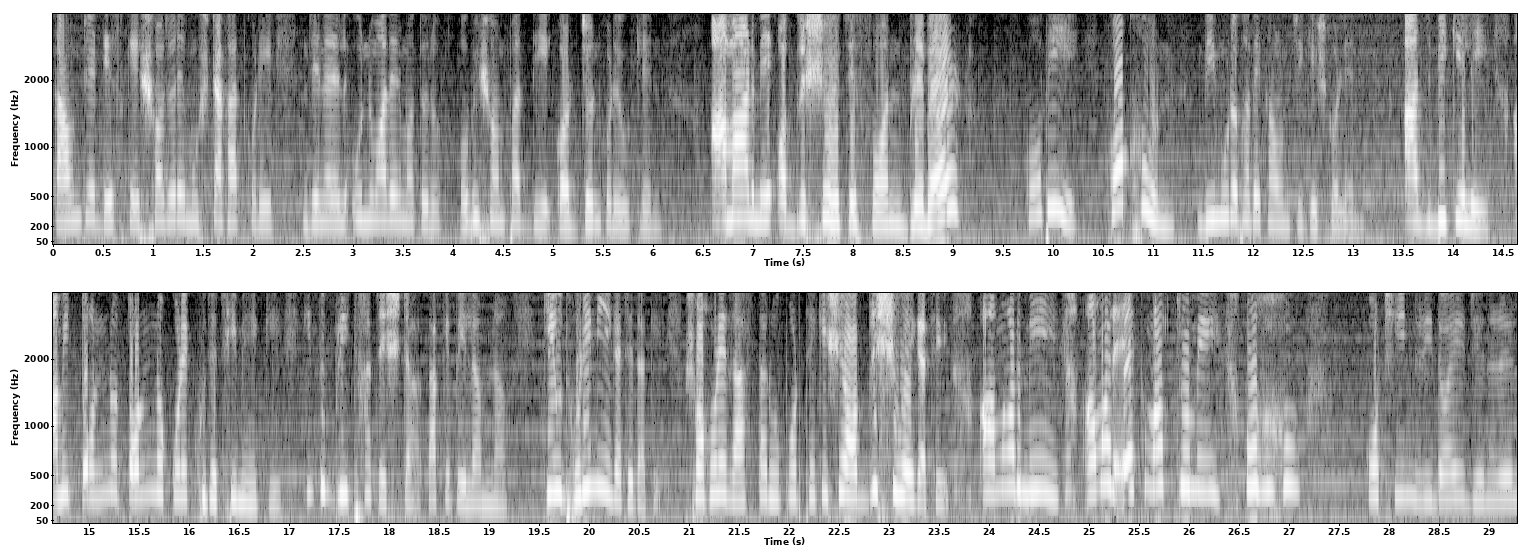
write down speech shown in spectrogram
কাউন্টের ডেস্কে সজরে মুষ্টাঘাত করে জেনারেল উন্মাদের মতন অভিসম্পাদ দিয়ে গর্জন করে উঠলেন, আমার মেয়ে অদৃশ্য হয়েছে, ফন ব্রেবার? কবে? কখন? বিমূঢ়ভাবে কাউন্ট জিজ্ঞেস করলেন। আজ বিকেলে আমি তন্ন তন্ন করে খুঁজেছি মেয়েকে, কিন্তু বৃথা চেষ্টা, তাকে পেলাম না। কেউ ধরে নিয়ে গেছে তাকে। শহরের রাস্তার উপর থেকে সে অদৃশ্য হয়ে গেছে। আমার মেয়ে, আমার একমাত্র মেয়ে। ওহ কঠিন হৃদয়ে জেনারেল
